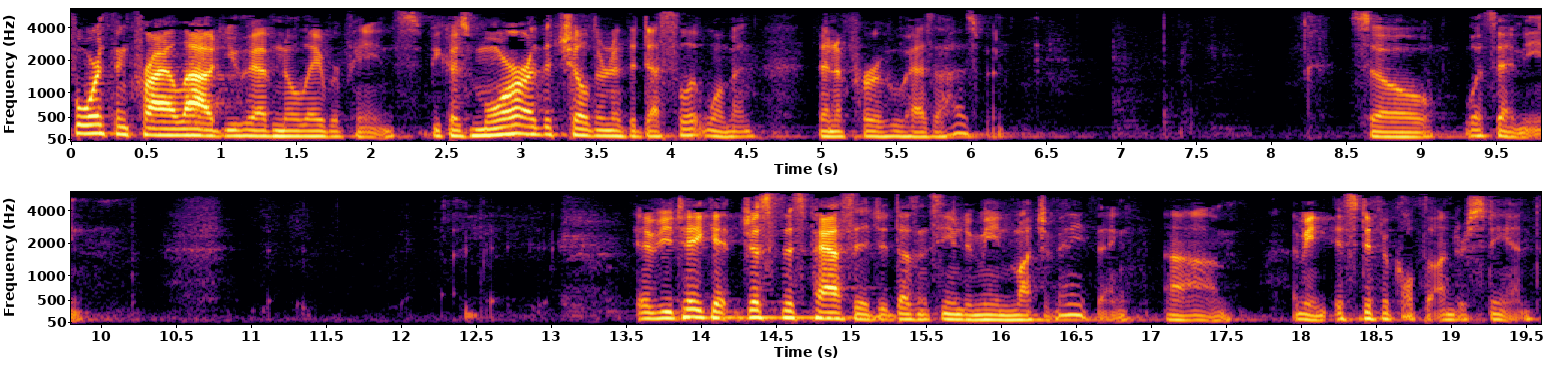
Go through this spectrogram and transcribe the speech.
forth and cry aloud, you who have no labor pains, because more are the children of the desolate woman than of her who has a husband. So, what's that mean? If you take it just this passage, it doesn't seem to mean much of anything. Um, I mean, it's difficult to understand.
